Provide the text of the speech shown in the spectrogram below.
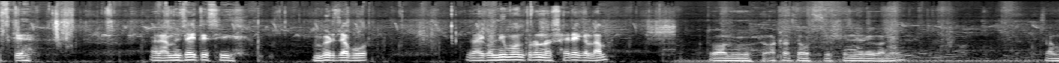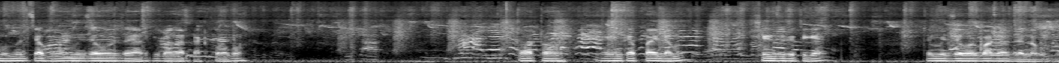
আজকে। আর আমি যাইতেছি মির্জাপুর। যাই নিমন্ত্রণ সেরে গেলাম। তো আমি অটোতে উঠছি সিঞ্জুরিগঞ্জে যাব মির্জাপুর মির্জাপুর যাই আর কি বাজার কাট করব। তো অটো, এখানটা পাইলাম সিঞ্জুরি থেকে। তো মির্জাপুর বাজার যাই নামবো।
